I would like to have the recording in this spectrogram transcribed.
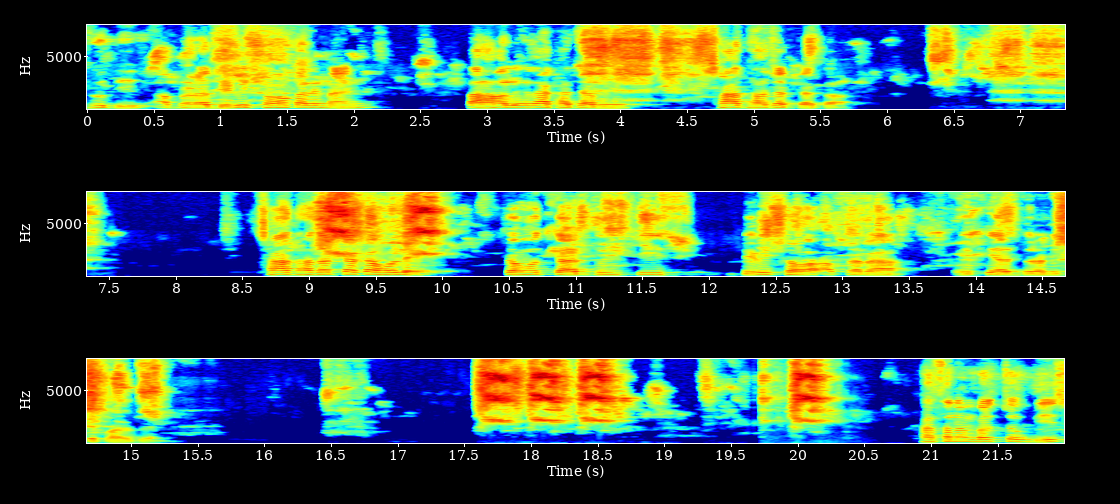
যদি আপনারা বেবি সহকারে নেন, তাহলে রাখা যাবে সাত হাজার টাকা। সাত হাজার টাকা হলে চমৎকার দুই পিস বেবি সহ আপনারা এই পেয়ার জোড়া নিতে পারবেন। খাসা নাম্বার চব্বিশ।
